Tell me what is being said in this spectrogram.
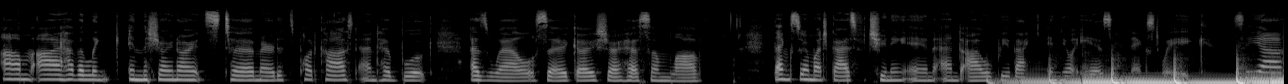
Um, I have a link in the show notes to Meredith's podcast and her book as well. So go show her some love. Thanks so much, guys, for tuning in, and I will be back in your ears next week. See ya.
